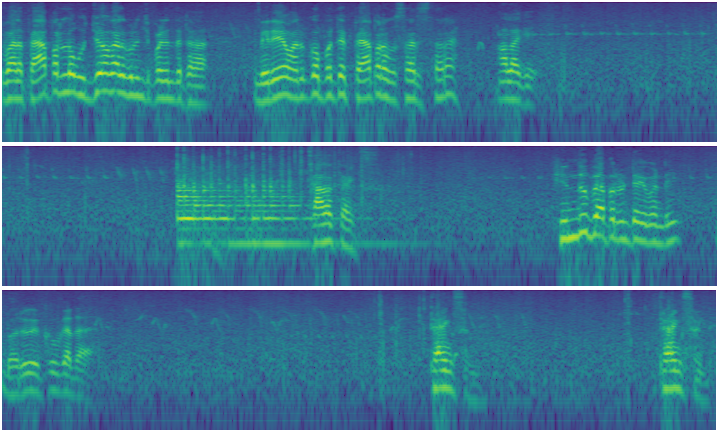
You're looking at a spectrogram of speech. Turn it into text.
ఇవాళ పేపర్లో ఉద్యోగాల గురించి పడిందట. మీరేం అనుకోకపోతే పేపర్ ఒకసారి ఇస్తారా? అలాగే. చాలా థ్యాంక్స్ హిందూ పేపర్ ఉంటే ఇవ్వండి. బరువు ఎక్కువ కదా. థ్యాంక్స్ అండి. థ్యాంక్స్ అండి.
